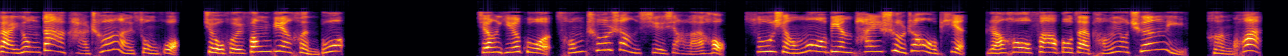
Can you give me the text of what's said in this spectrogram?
改用大卡车来送货，就会方便很多。将野果从车上卸下来后。苏小沫便拍摄照片，然后发布在朋友圈里。很快，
